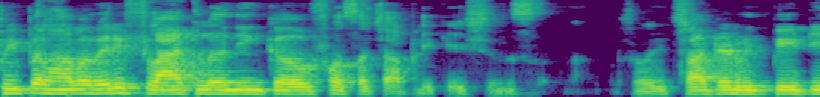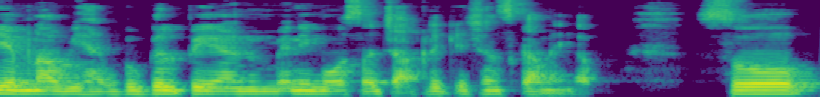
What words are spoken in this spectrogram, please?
people have a very flat learning curve for such applications. So it started with Paytm, now we have Google Pay and many more such applications coming up. So,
